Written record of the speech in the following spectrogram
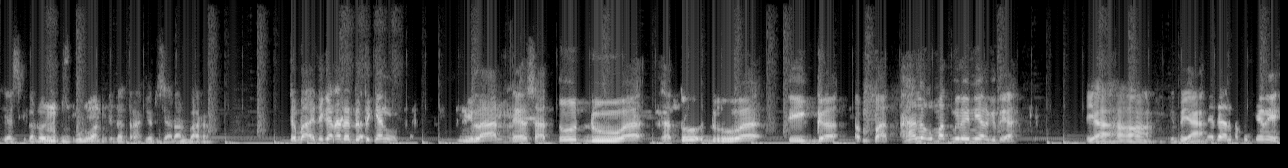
ya sekitar Hmm. 2010-an kita terakhir siaran bareng. Coba ini kan ada detiknya nih. 9 ya 1 2 1 2 3 4. Halo umat milenial gitu ya. Ya, heeh, gitu ya. Ini ada detiknya nih.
